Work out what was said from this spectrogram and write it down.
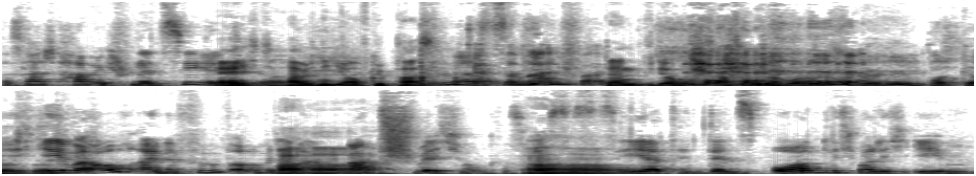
Das habe ich schon erzählt. Echt? Ja. Habe ich nicht aufgepasst? Mhm, ganz am Anfang. Dann wiederhole ich nochmal. Ich gebe auch eine 5, aber mit ah, einer ah. Abschwächung. Das heißt, ah. es ist eher Tendenz ordentlich, weil ich eben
